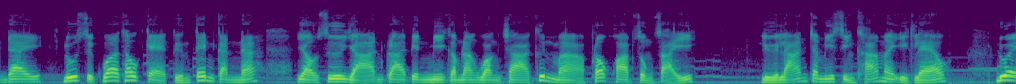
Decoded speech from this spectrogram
ตุใดรู้สึกว่าเท่าแก่ตื่นเต้นกันนะเหย่าซือหยานกลายเป็นมีกำลังวังชาขึ้นมา เพราะความสงสัย หรือร้านจะมีสินค้าใหม่อีกแล้ว ด้วย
